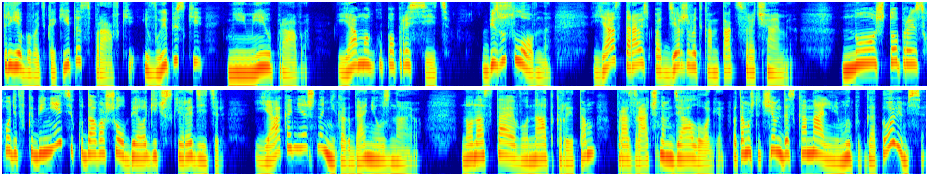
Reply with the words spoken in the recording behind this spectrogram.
требовать какие-то справки и выписки не имею права. Я могу попросить. Безусловно, я стараюсь поддерживать контакт с врачами. Но что происходит в кабинете, куда вошел биологический родитель, я, конечно, никогда не узнаю. Но настаиваю на открытом, прозрачном диалоге, потому что чем доскональнее мы подготовимся,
